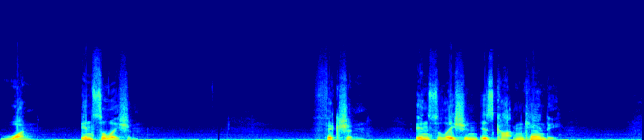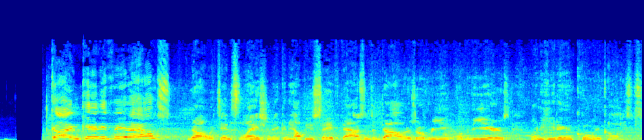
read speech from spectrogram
1. Insulation. Fiction. Insulation is cotton candy. Cotton candy for your house? No, it's insulation. It can help you save thousands of dollars over ye- over the years on heating and cooling costs.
